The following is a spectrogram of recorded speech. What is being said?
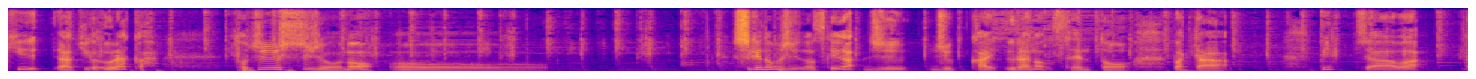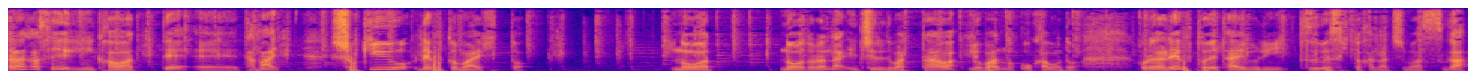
9、あ、9回裏か。途中出場の、お重信慎之介が10、10回裏の先頭バッター。ピッチャーは田中正義に代わって、えー、玉井。初球をレフト前ヒット。ノーアノードランナー一塁でバッターは4番の岡本。これがレフトへタイムリー、ツーベースヒット放ちますが、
